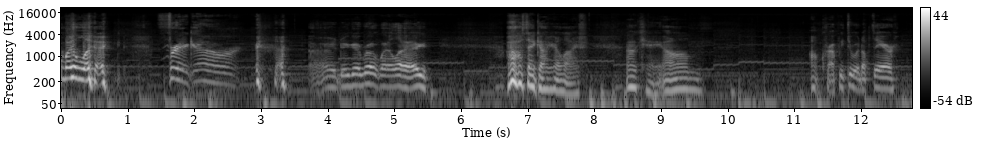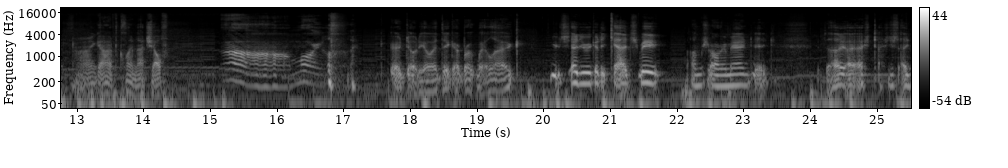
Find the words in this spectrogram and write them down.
My leg. Freak out. I think I broke my leg. Oh, thank God you're alive. Okay, um. Oh crap, we threw it up there. I gotta have to climb that shelf. Oh, my Antonio, I think I broke my leg. You said you were gonna catch me. I'm sorry, man. I, I, I just, I,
